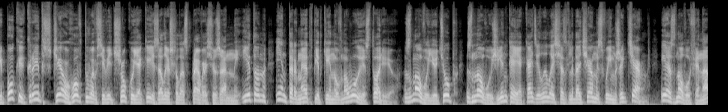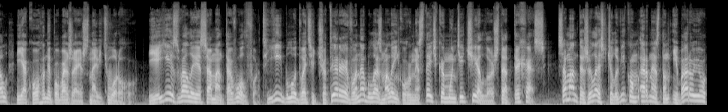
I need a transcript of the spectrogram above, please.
І поки Крит ще оговтувався від шоку, який залишила справа Сюзанни Ітон, інтернет підкинув нову історію. Знову Ютуб, знову жінка, яка ділилася з глядачами своїм життям, і знову фінал, якого не побажаєш навіть ворогу. Її звали Саманта Волфорд. Їй було 24, Вона була з маленького містечка Монтічелло, штат Техас. Саманта жила з чоловіком Ернестом Ібарою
